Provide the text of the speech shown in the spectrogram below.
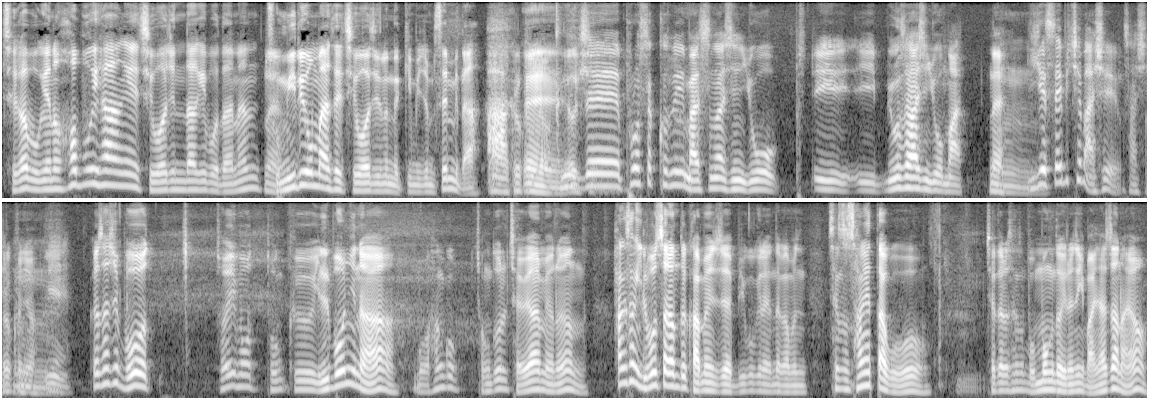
제가 보기에는 허브 향에 지워진다기보다는 네. 조미료 맛에 지워지는 느낌이 좀 셉니다. 아 그렇군요. 네. 근데 역시. 프로세코님이 말씀하신 요 이, 이 묘사하신 요 맛 네. 음. 이게 세비체 맛이에요 사실. 그렇군요. 음. 예. 그래서 사실 뭐 저희 뭐 그 일본이나 뭐 한국 정도를 제외하면은 항상 일본 사람들 가면 이제 미국이나 이런 데 가면 생선 상했다고 제대로 생선 못 먹는다 이런 얘기 많이 하잖아요.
